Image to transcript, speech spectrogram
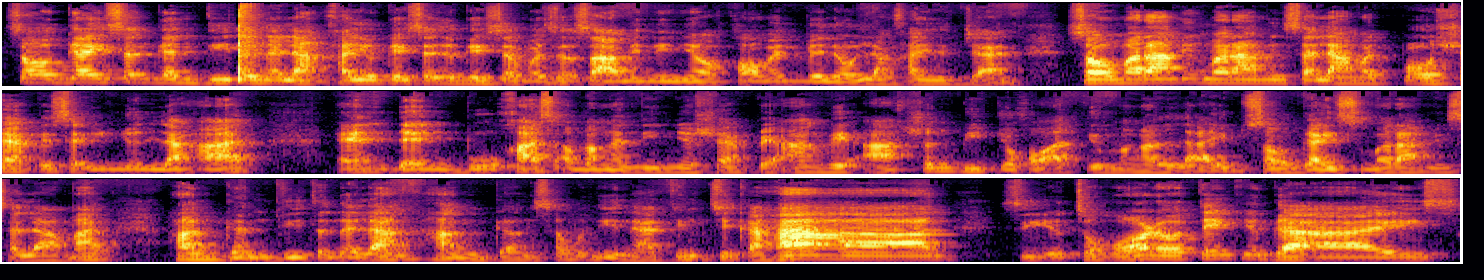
So, guys, hanggang dito na lang. Kayo, guys, ano guys ang masasabi ninyo? Comment below lang kayo dyan. So, maraming maraming salamat po, syempre, sa inyong lahat. And then, bukas, abangan ninyo, syempre, ang reaction video ko at yung mga live. So, guys, maraming salamat. Hanggang dito na lang. Hanggang sa muli nating chikahan. See you tomorrow. Thank you, guys.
